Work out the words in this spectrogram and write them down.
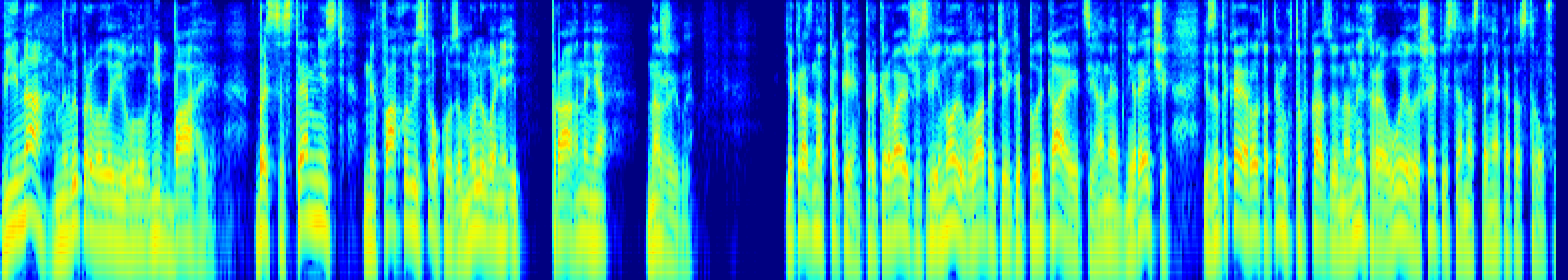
Війна не виправила її головні баги: безсистемність, нефаховість, окозамилювання і прагнення наживи. Якраз навпаки, прикриваючись війною, влада тільки плекає ці ганебні речі і затикає рота тим, хто вказує на них, реагує лише після настання катастрофи.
